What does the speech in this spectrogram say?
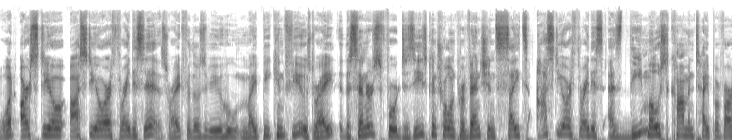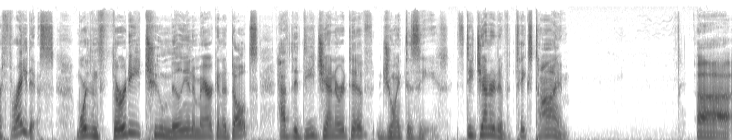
what osteo- osteoarthritis is, right? For those of you who might be confused, right? The Centers for Disease Control and Prevention cites osteoarthritis as the most common type of arthritis. More than 32 million American adults have the degenerative joint disease. It's degenerative, it takes time. Uh,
